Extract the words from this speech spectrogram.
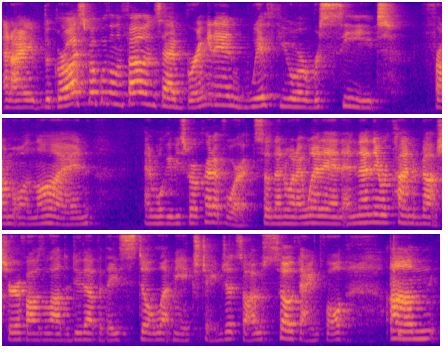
And I, the girl I spoke with on the phone said, bring it in with your receipt from online and we'll give you store credit for it. So then when I went in, and then they were kind of not sure if I was allowed to do that, but they still let me exchange it. So I was so thankful. Um,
